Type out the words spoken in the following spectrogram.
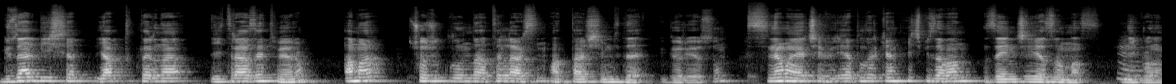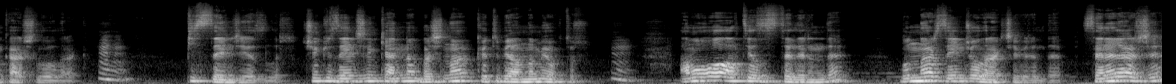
Güzel bir iş yap- yaptıklarına itiraz etmiyorum ama çocukluğunda hatırlarsın hatta şimdi de görüyorsun. Sinemaya çeviri yapılırken hiçbir zaman zenci yazılmaz Negro'nun karşılığı olarak. Hı hı. Pis zenci yazılır. Çünkü zencinin kendine başına kötü bir anlamı yoktur. Hı. Ama o altyazı sitelerinde bunlar zenci olarak çevrildi. Senelerce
